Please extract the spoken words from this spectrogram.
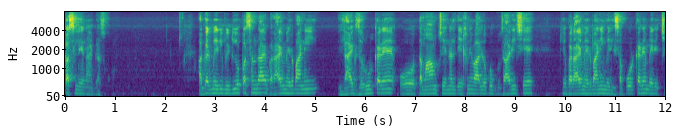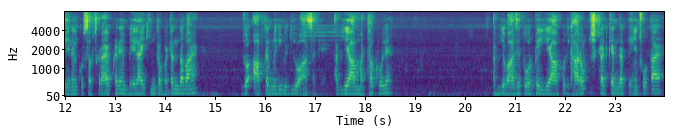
कस लेना है गज़ को। अगर मेरी वीडियो पसंद आए बर मेहरबानी। लाइक ज़रूर करें और तमाम चैनल देखने वालों को गुजारिश है कि बर मेहरबानी, मेरी सपोर्ट करें, मेरे चैनल को सब्सक्राइब करें बेल आइकन का बटन दबाएँ, जो आप तक मेरी वीडियो आ सके। अब ये आप मत्था खोलें। अब ये वाज तौर पे ये आपको दिखा रहा हूँ, स्टड के अंदर पेंच होता है।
